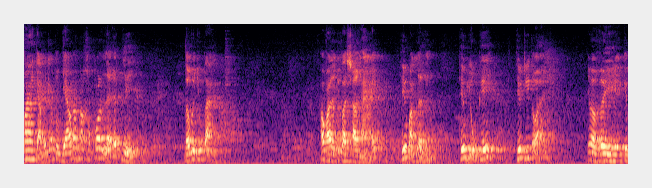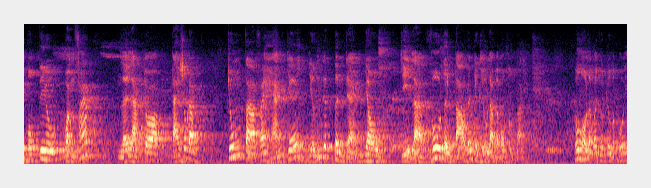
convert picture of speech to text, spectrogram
va chạm với các tôn giáo đó nó không có lợi ích gì đối với chúng ta không phải là chúng ta sợ hãi, thiếu bản lĩnh, thiếu dũng khí, thiếu trí tuệ. Nhưng mà vì cái mục tiêu hoàn pháp lợi lạc cho đại số đông, chúng ta phải hạn chế những cái tình trạng giàu chỉ là vô tình tạo đến những hiểu lầm và mâu thuẫn thôi. Huống hồ là có chủ trương và cố ý.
